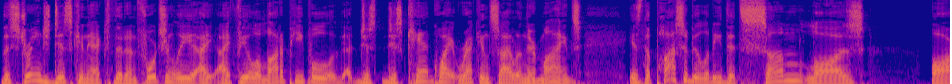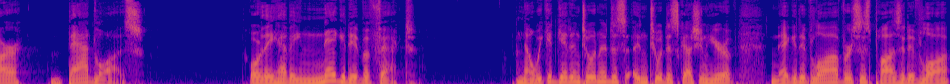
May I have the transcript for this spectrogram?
The strange disconnect that unfortunately I, I feel a lot of people just, just can't quite reconcile in their minds is the possibility that some laws – are bad laws or they have a negative effect. Now, we could get into, an, into a discussion here of negative law versus positive law.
